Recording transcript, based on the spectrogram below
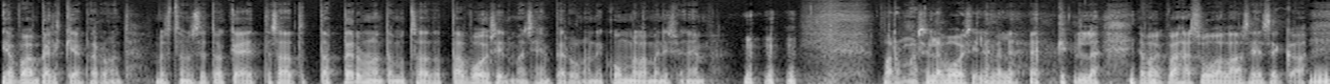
ja vain pelkkiä perunoita. Mä sanoisin, että okei, että saat ottaa perunoita, mutta saat ottaa voisilmän siihen perunaan, niin kummella menisi enemmän? Varmaan sillä voisilmällä. Kyllä, ja vaikka vähän suolaa siihen sekaan. Mm.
